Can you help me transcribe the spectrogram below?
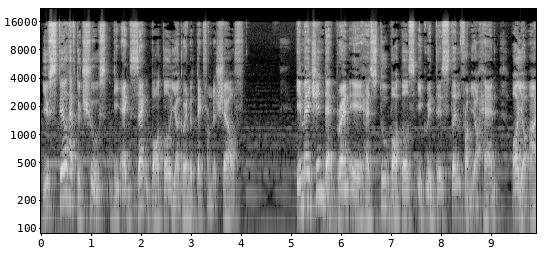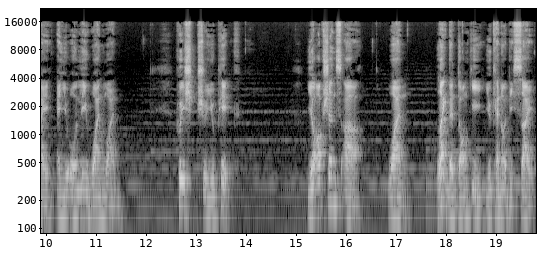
you still have to choose the exact bottle you are going to take from the shelf. Imagine that brand A has two bottles equidistant from your hand or your eye and you only want one. Which should you pick? Your options are 1. Like the donkey, you cannot decide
